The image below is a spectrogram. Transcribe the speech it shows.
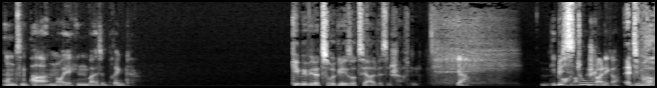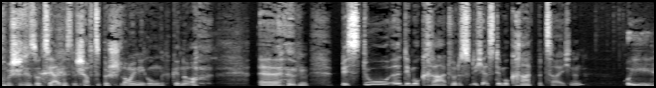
uns ein paar neue Hinweise bringt. Gehen wir wieder zurück in die Sozialwissenschaften. Ja. Die Bist brauchen du, Beschleuniger. Äh, die brauchen eine Sozialwissenschaftsbeschleunigung, genau. Ähm, bist du äh, Demokrat? Würdest du dich als Demokrat bezeichnen? Ui,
